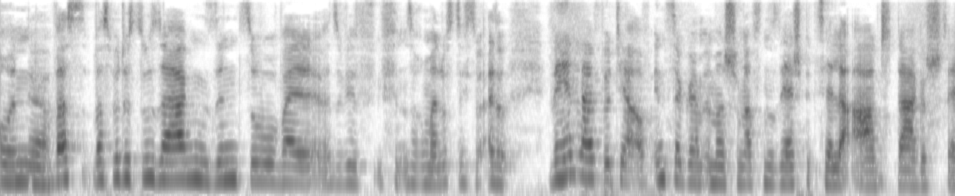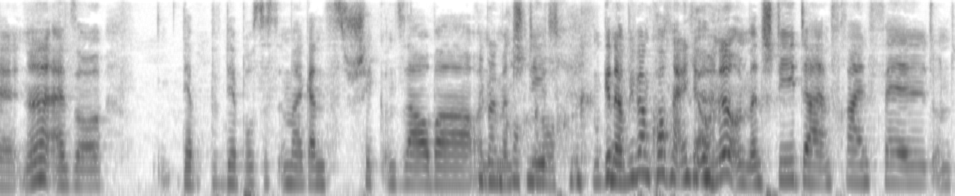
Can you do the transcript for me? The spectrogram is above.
Und ja. was, was würdest du sagen, sind so, weil, also wir finden es auch immer lustig so, also Vanlife wird ja auf Instagram immer schon auf so eine sehr spezielle Art dargestellt, ne? Also der, der Bus ist immer ganz schick und sauber wie und man Kochen steht, auch. genau, wie beim Kochen eigentlich auch, ne? Und man steht da im freien Feld und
